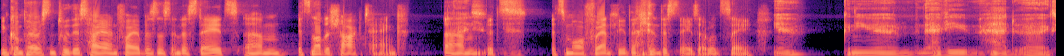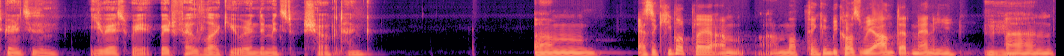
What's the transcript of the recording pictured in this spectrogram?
in comparison to this hire and fire business in the States, um, it's not a Shark Tank. Um, Nice, it's it's more friendly than in the States, I would say. Yeah. Can you um, have you had uh, experiences in US where, where it felt like you were in the midst of a shark tank? Um, as a keyboard player, I'm I'm not thinking because we aren't that many, and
